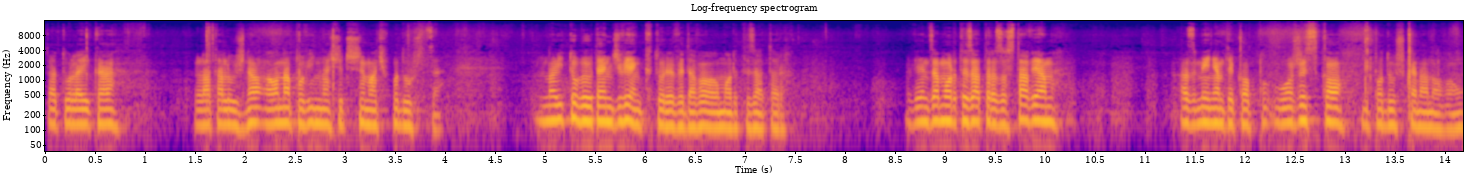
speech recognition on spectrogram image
ta tulejka lata luźno, a ona powinna się trzymać w poduszce. No i tu był ten dźwięk, który wydawał amortyzator. Więc amortyzator zostawiam, a zmieniam tylko łożysko i poduszkę na nową.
